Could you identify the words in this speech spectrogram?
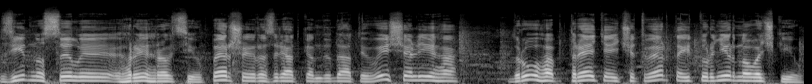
згідно сили гри гравців. Перший розряд кандидати вища ліга, друга, третя і четверта, і турнір новачків.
